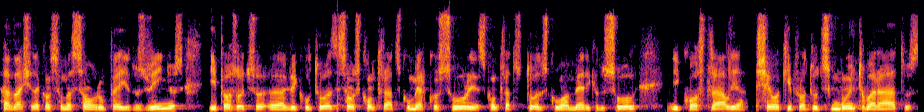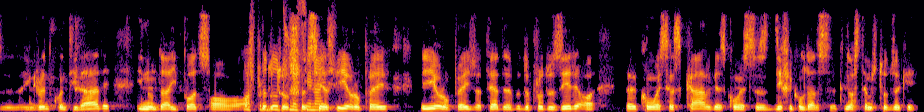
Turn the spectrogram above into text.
a baixa da consumação europeia dos vinhos e para os outros eh, agricultores são os contratos com o Mercosul, esses contratos todos com a América do Sul e com a Austrália. Chegam aqui produtos muito baratos, em grande quantidade e não dá hipótese aos, aos produtores, produtores franceses e europeus e europeus até de, de produzir eh, com essas cargas, com essas dificuldades que nós temos todos aqui.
